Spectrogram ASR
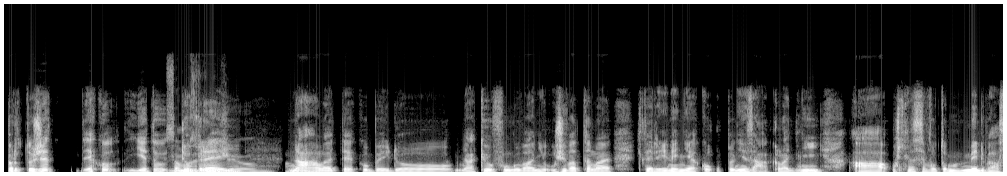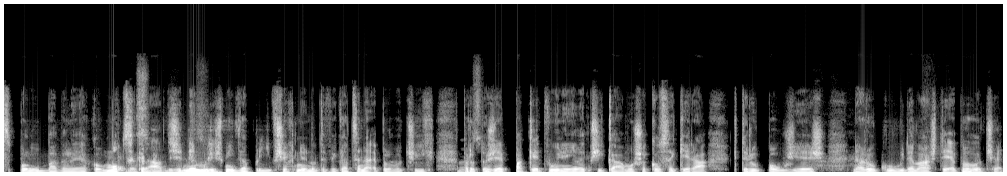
Protože jako je to samozřejmě, dobrý náhled jakoby do nějakého fungování uživatele, který není jako úplně základní a už jsme se o tom my dva spolu bavili jako moc Jasně. krát, že nemůžeš mít zaplý všechny notifikace na Apple Watchích, Jasně. protože pak je tvůj nejlepší kámoš jako Sekira, kterou použiješ na ruku, kde máš ty Apple Watche.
